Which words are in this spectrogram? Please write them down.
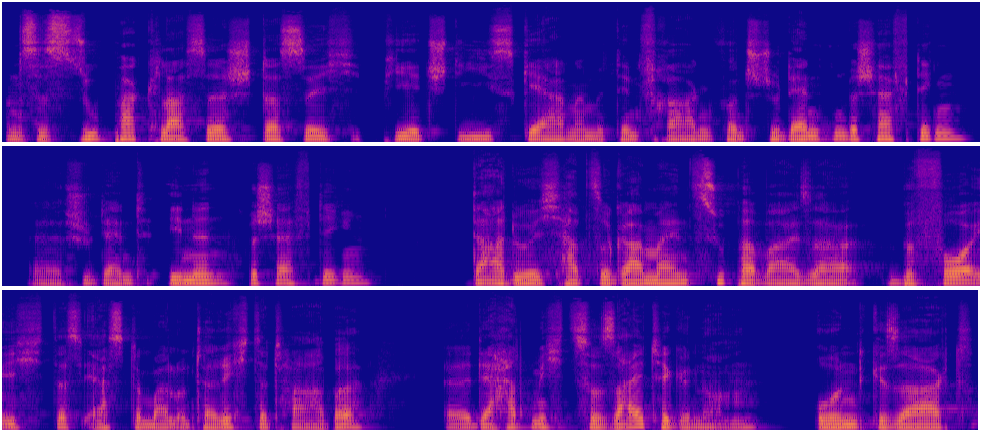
Und es ist super klassisch, dass sich PhDs gerne mit den Fragen von Studenten beschäftigen, äh, StudentInnen beschäftigen. Dadurch hat sogar mein Supervisor, bevor ich das erste Mal unterrichtet habe, äh, der hat mich zur Seite genommen und gesagt,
